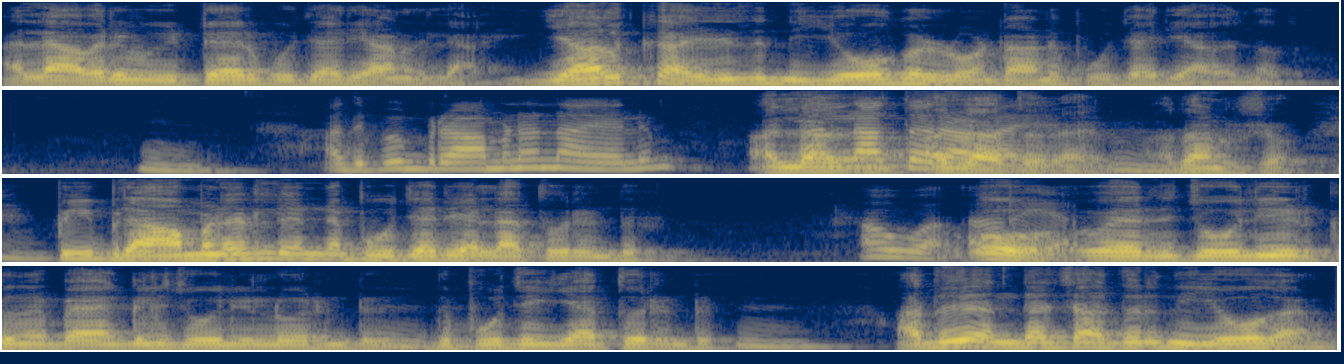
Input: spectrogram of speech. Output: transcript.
അല്ല അവരെ വീട്ടുകാർ പൂജാരി ആണെന്നില്ല ഇയാൾക്ക് അതിൽ നിയോഗം ഉള്ളതുകൊണ്ടാണ് പൂജാരി ആകുന്നത് ഉം. അതിപ്പോ ബ്രാഹ്മണനായാലും അല്ല അല്ലാത്ത ഒരാളായാലും. അതാണ് ഉം. ഇപ്പം ഈ ബ്രാഹ്മണരിൽ തന്നെ പൂജാരി അല്ലാത്തവരുണ്ട് ഓ ജോലി എടുക്കുന്ന ബാങ്കിൽ ജോലിയുള്ളവരുണ്ട് ഉള്ളവരുണ്ട് ഇത്. പൂജ ചെയ്യാത്തവരുണ്ട് അത് എന്താ വെച്ചാൽ അതൊരു നിയോഗമാണ്.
